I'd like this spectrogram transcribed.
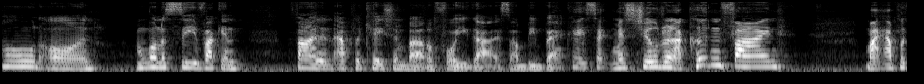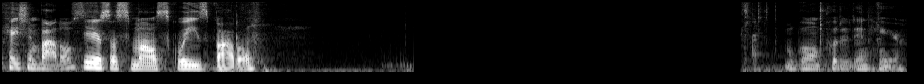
hold on. I'm going to see if I can find an application bottle for you guys. I'll be back. Okay, Miss Children, I couldn't find my application bottles. Here's a small squeeze bottle. I'm going to put it in here.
